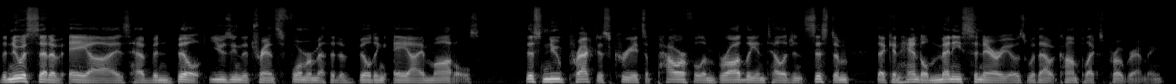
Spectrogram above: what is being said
The newest set of AIs have been built using the transformer method of building AI models. This new practice creates a powerful and broadly intelligent system that can handle many scenarios without complex programming.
